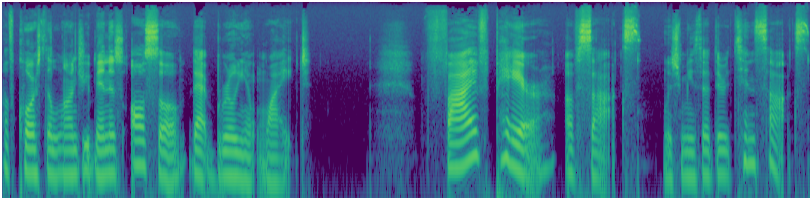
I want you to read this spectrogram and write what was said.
Of course, the laundry bin is also that brilliant white. Five pair of socks, which means that there are 10 socks,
